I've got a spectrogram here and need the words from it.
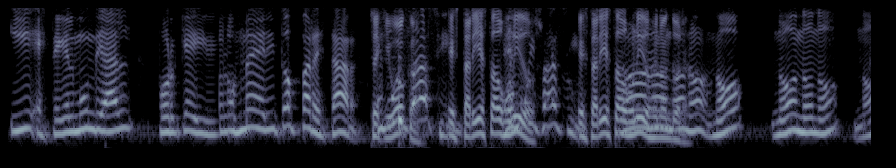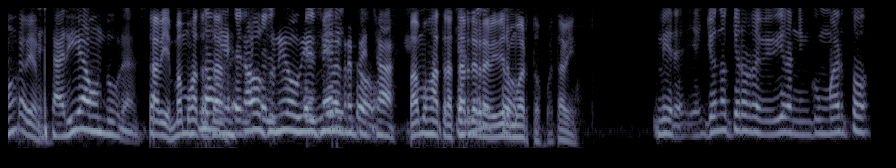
y está en el Mundial porque hizo los méritos para estar. Se Es muy equivoca. fácil. Estaría Estados Es muy Unidos. fácil. Estaría Estados No, Unidos no, en Honduras. No, no, no, no, no, no. Está bien. Estaría Honduras. Está bien, vamos a No, tratar. Y Estados el- Unidos hubiese el sido el repechaje. Vamos a tratar el de revivir muertos, pues está bien. Mire, yo no quiero revivir a ningún muerto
